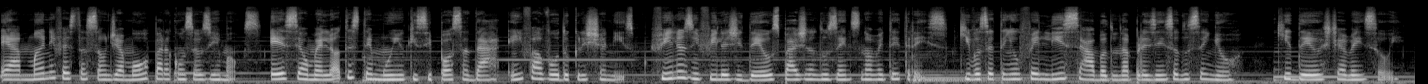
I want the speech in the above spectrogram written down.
é a manifestação de amor para com seus irmãos. Esse é o melhor testemunho que se possa dar em favor do cristianismo. Filhos e filhas de Deus, página 293. Que você tenha um feliz sábado na presença do Senhor. Que Deus te abençoe.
